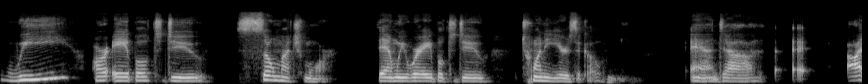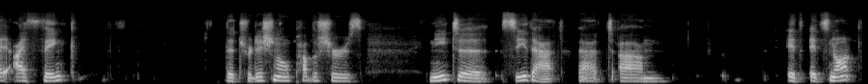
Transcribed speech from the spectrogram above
we are able to do so much more than we were able to do 20 years ago. And uh, I, I think the traditional publishers need to see that that um, it, it's not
